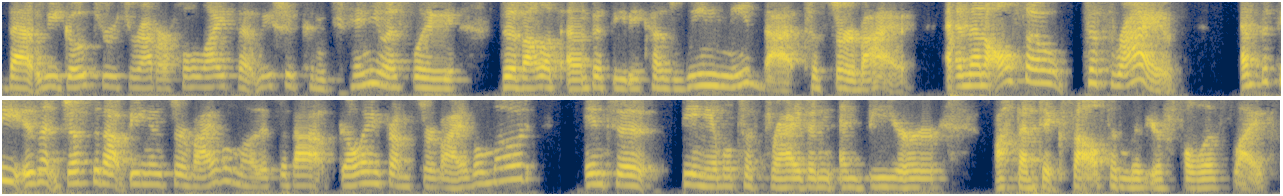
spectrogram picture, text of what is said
that we go through throughout our whole life that we should continuously develop empathy because we need that to survive and then also to thrive. Empathy isn't just about being in survival mode. It's about going from survival mode into being able to thrive and, and be your authentic self and live your fullest life.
